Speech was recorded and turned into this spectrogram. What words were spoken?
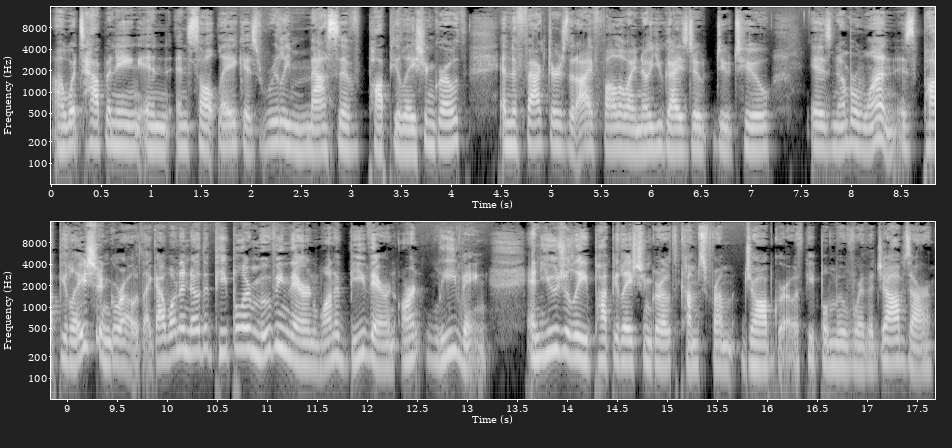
Uh, what's happening in, in Salt Lake is really massive population growth. And the factors that I follow, I know you guys do, do too, is number one is population growth. Like I want to know that people are moving there and want to be there and aren't leaving. And usually population growth comes from job growth. People move where the jobs are.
